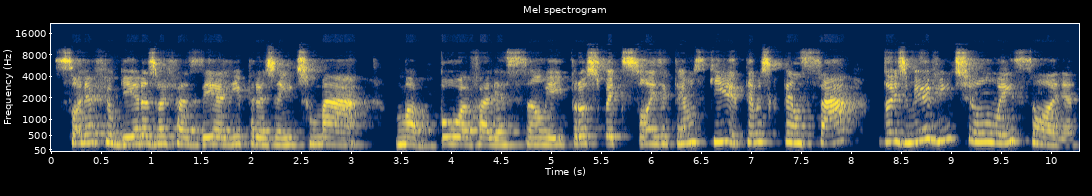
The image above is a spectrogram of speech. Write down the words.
Sônia Filgueiras vai fazer ali para a gente uma, uma boa avaliação e aí prospecções, e temos que, temos que pensar 2021, hein, Sônia?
